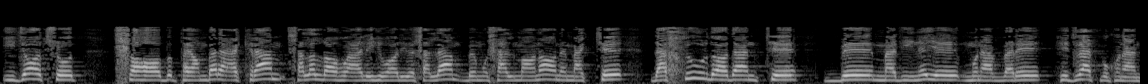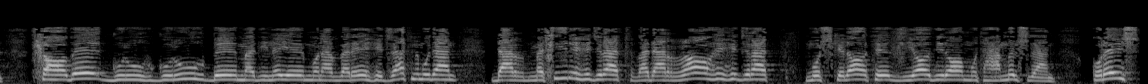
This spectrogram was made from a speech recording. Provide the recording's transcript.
ایجاد شد صحاب پیامبر اکرم صلی الله علیه و آله و سلم به مسلمانان مکه دستور دادند که به مدینه منوره هجرت بکنند. صحابه گروه گروه به مدینه منوره هجرت نمودند. در مسیر هجرت و در راه هجرت مشکلات زیادی را متحمل شدند. قریش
